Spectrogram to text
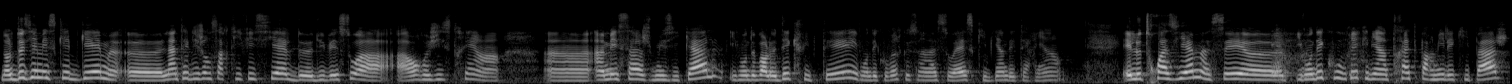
Dans le deuxième escape game, euh, l'intelligence artificielle du vaisseau a, enregistré un, message musical. Ils vont devoir le décrypter, ils vont découvrir que c'est un SOS qui vient des terriens. Et le troisième, c'est qu'ils vont découvrir qu'il y a un traître parmi l'équipage,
